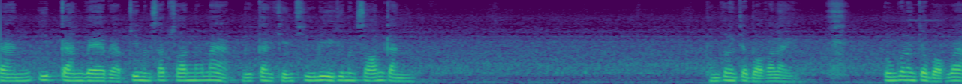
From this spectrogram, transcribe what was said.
การอิฟการแวร์แบบที่มันซับซ้อนมากๆ หรือการเขียนคิวรี่ที่มันซ้อนกัน ผมกำลังจะบอกอะไร ผมกำลังจะบอกว่า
